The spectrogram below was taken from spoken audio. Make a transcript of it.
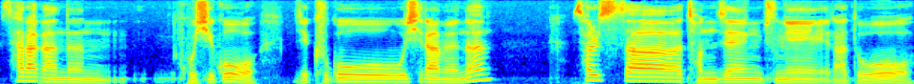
살아가는 곳이고 이제 그곳이라면은 설사 전쟁 중에라도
